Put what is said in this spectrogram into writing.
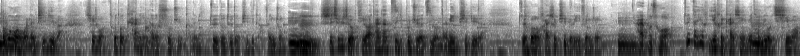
他问我我能 PB 吧？其实我偷偷看了一眼他的数据，可能最多最多 PB 两分钟，嗯，实是有提高，但他自己不觉得自己有能力 PB 的，最后还是 PB 了一分钟。嗯，还不错。对，他也也很开心，因为他没有期望，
